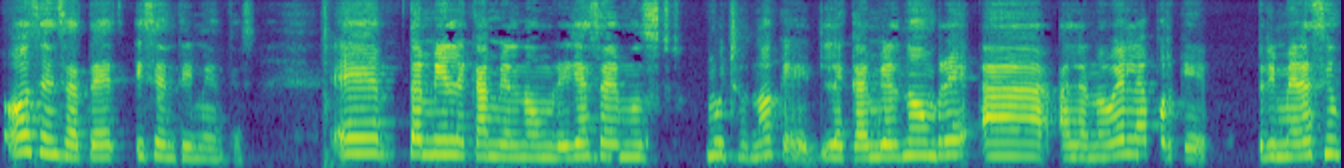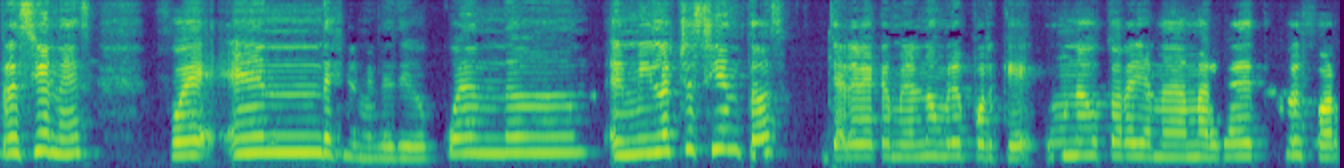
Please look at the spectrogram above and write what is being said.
o Sensatez y Sentimientos. Eh, también le cambia el nombre, ya sabemos muchos, ¿no? Que le cambia el nombre a, a, la novela porque Primeras Impresiones fue en, déjenme les digo, cuando, en 1800 ya le había cambiado el nombre porque una autora llamada Margaret Holford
